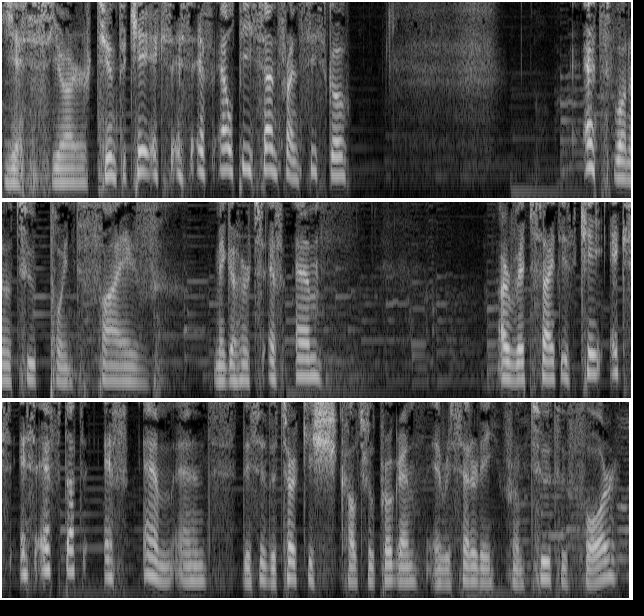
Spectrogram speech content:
Yes, you are tuned to KXSFLP San Francisco at 102.5 megahertz FM. Our website is kxsf.fm and this is the Turkish cultural program every Saturday from 2 to 4.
